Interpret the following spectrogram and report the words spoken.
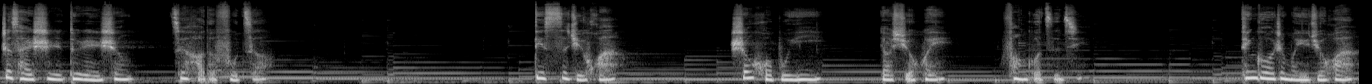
这才是对人生最好的负责。第四句话：生活不易，要学会放过自己。听过这么一句话。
